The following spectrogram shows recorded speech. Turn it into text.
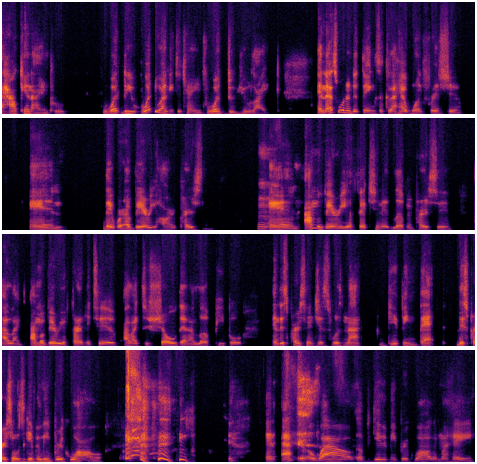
How can I improve? What do you, what do I need to change? What do you like? And that's one of the things because I had one friendship and they were a very hard person. Mm. And I'm a very affectionate, loving person. I like I'm a very affirmative. I like to show that I love people. And this person just was not giving that. This person was giving me brick wall. and after a while of giving me brick wall, I'm like, hey,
